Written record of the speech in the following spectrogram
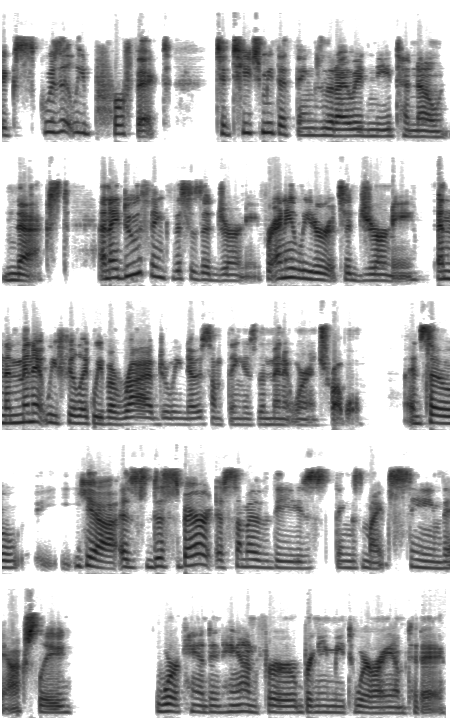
exquisitely perfect to teach me the things that I would need to know next. And I do think this is a journey. For any leader, it's a journey. And the minute we feel like we've arrived or we know something is the minute we're in trouble. And so, yeah, as disparate as some of these things might seem, they actually work hand in hand for bringing me to where I am today.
